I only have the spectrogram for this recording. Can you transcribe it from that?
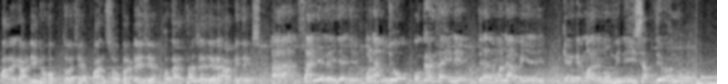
મારે ગાડીનો હપ્તો છે પાંચસો ઘટે છે પગાર થશે ત્યારે આપી દઈશ. હા સાંજે લઈ જાજે. પણ આમ જો પગાર થાય ને ત્યારે મને આપી જાજે. કેમ કે મારે મમ્મીને હિસાબ દેવાનો હોય.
